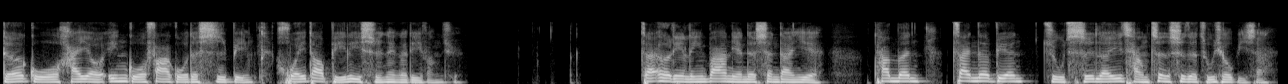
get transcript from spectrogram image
德国还有英国、法国的士兵回到比利时那个地方去。在二零零八年的圣诞夜，他们在那边主持了一场正式的足球比赛，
